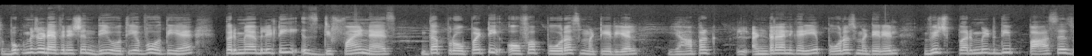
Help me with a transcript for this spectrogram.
तो बुक में जो डेफिनेशन दी होती है, वो होती है permeability is defined as the property of a porous material यहाँ पर अंडरलाइन करिए porous material which permit the passage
